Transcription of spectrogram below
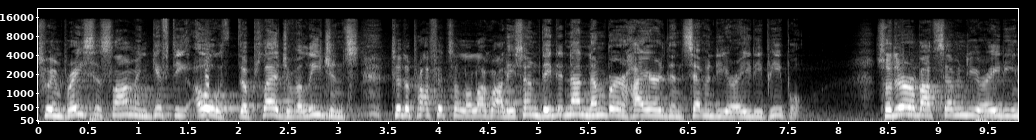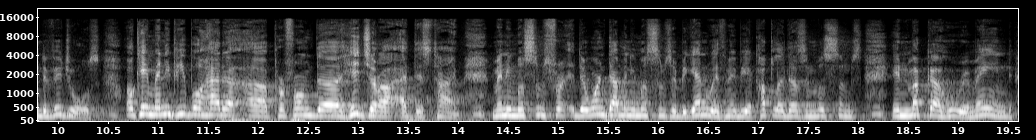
to embrace Islam and give the oath, the pledge of allegiance to the Prophet ﷺ, they did not number higher than 70 or 80 people. So there are about 70 or 80 individuals. Okay, many people had uh, uh, performed the hijrah at this time. Many Muslims, for, there weren't that many Muslims to begin with, maybe a couple of dozen Muslims in Mecca who remained,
